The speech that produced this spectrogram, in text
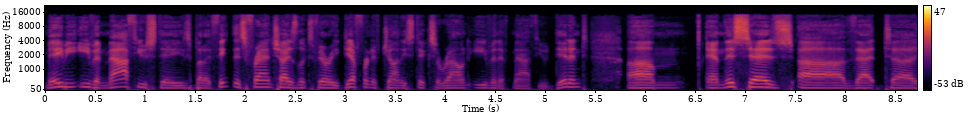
Maybe even Matthew stays, but I think this franchise looks very different if Johnny sticks around, even if Matthew didn't. Um, and this says uh, that. Uh,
